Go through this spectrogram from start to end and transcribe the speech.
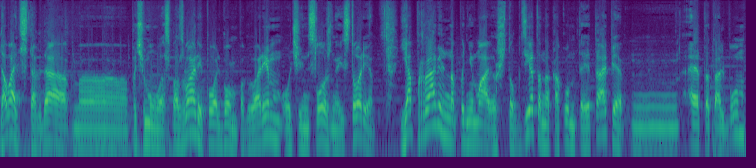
Давайте тогда, э, почему вас позвали, по альбому поговорим. Очень сложная история. Я правильно понимаю, что где-то на каком-то этапе этот альбом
